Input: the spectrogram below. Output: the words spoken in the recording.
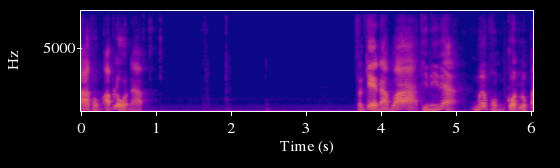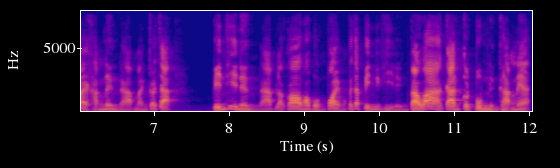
ถ้าผมอัปโหลดนะครับ สังเกตนะครับว่าทีนี้เนี่ย เมื่อผมกดลงไปครั้งหนึ่งนะครับ มันก็จะปริ้นทีหนึ่งนะครับแล้วก็พอผมปล่อยมันก็จะปริ้นอีกทีหนึ่งแปลว่าการกดปุ่มหนึ่งครั้งเนี่ย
